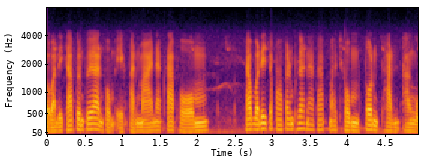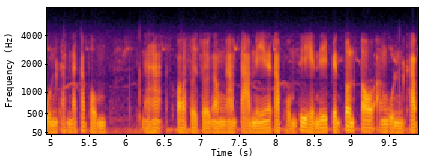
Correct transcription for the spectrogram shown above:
สวัสดีครับเพื่อนๆ ผมเอกพันไม้นะครับ ผม ครับวันนี้จะพาเพื่อนๆนะครับ มาชมต้นพันธุ์องุ่นกันนะครับ ผมนะฮะก็สวยๆงามๆตามนี้นะครับ ผมที่เห็นนี้เป็นต้นตอองุ่นครับ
